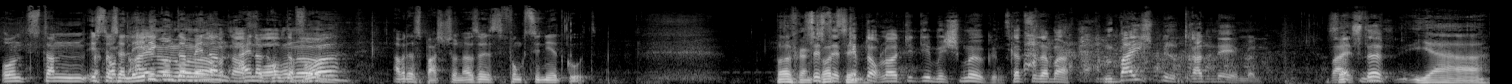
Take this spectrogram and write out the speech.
und dann ist Da das erledigt unter Männern. Einer kommt davor, aber das passt schon. Also es funktioniert gut. Wolfgang, Siehst es gibt auch Leute, die mich mögen. Kannst du da mal ein Beispiel dran nehmen? Weißt du? Ja.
